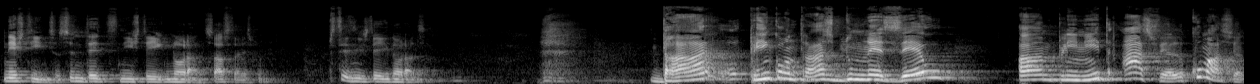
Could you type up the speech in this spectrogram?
neștiință. Sunteți niște ignoranți. Asta ne spune. Sunteți niște ignoranți. Dar, prin contrast, Dumnezeu a împlinit astfel. Cum astfel?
